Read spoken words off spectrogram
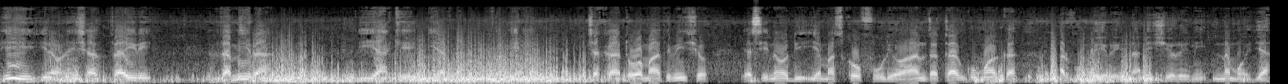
hii inaonyesha dhahiri dhamira yake ya kudhamini mchakato wa maadhimisho ya sinodi ya maaskofu ulioanza tangu mwaka 2021.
